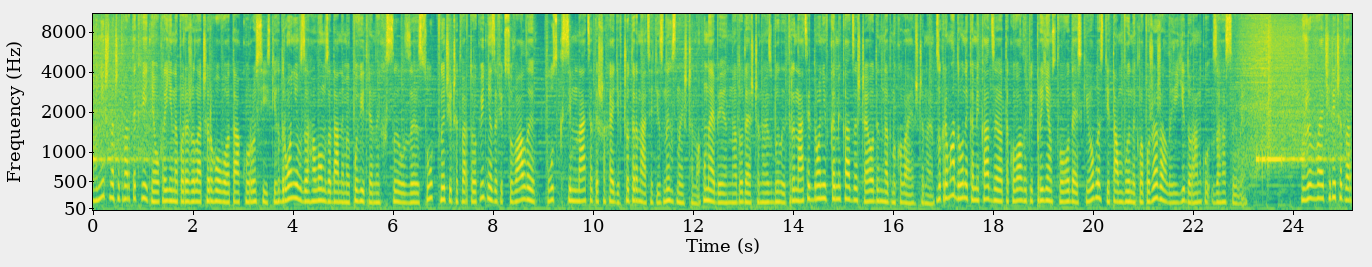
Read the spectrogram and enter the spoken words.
В ніч на 4 квітня Україна пережила чергову атаку російських дронів. Загалом, за даними повітряних сил ЗСУ, вночі 4 квітня зафіксували пуск 17 шахедів. 14 із них знищено. У небі над Одещиною збили 13 дронів камікадзе, ще один над Миколаївщиною. Зокрема, дрони камікадзе атакували підприємство в Одеській області. Там виникла пожежа, але її до ранку загасили. Вже ввечері 4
